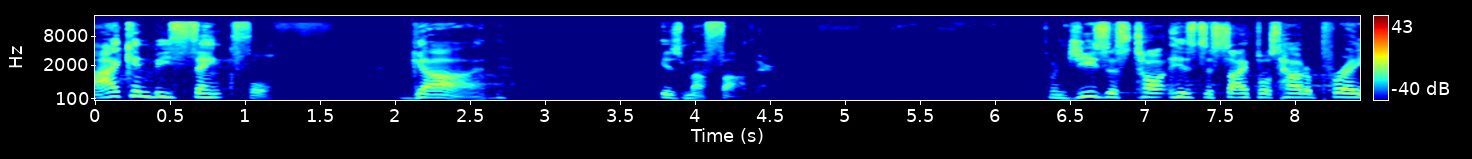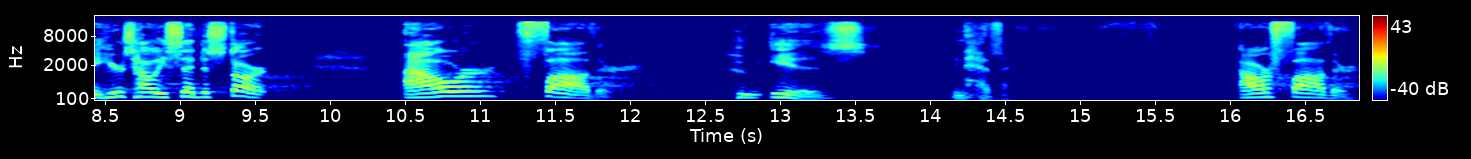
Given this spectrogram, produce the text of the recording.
I can be thankful God is my Father. When Jesus taught his disciples how to pray, here's how he said to start Our Father who is in heaven. Our Father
